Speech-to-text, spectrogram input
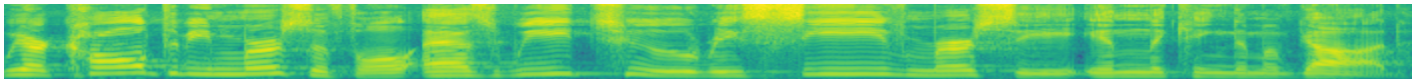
We are called to be merciful as we too receive mercy in the kingdom of God,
